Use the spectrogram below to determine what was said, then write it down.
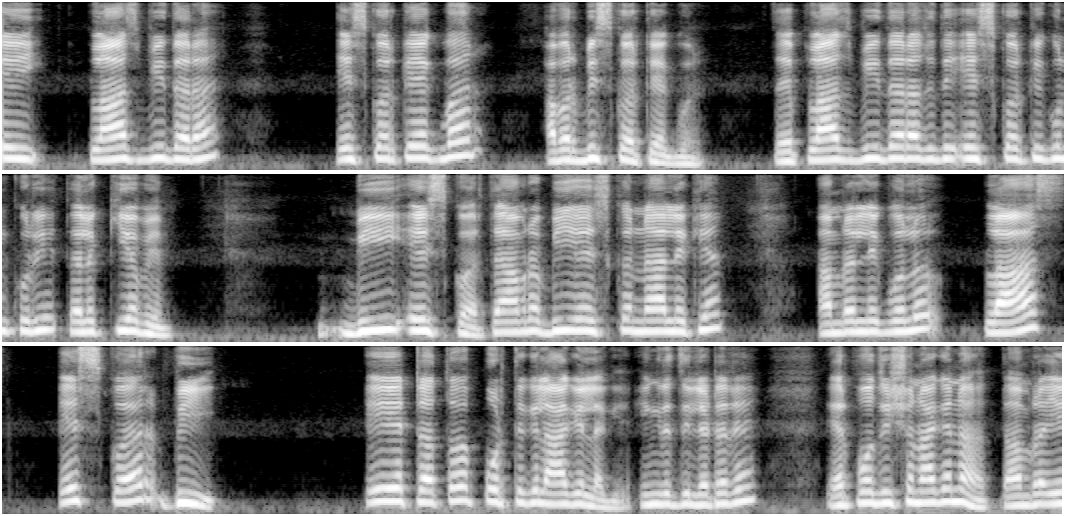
এই প্লাস বি দ্বারা এ স্কোয়ারকে একবার, আবার বি স্কোয়ারকে একবার। প্লাস বি দ্বারা যদি এ স্কোয়ারকে গুণ করি, তাহলে কী হবে? বি এ স্কোয়ার তাই আমরা বি এ স্কোয়ার না লিখে আমরা লিখব হলো প্লাস এ স্কোয়ার বি এটা তো পড়তে গেলে আগে লাগে ইংরেজি লেটারে এর পজিশন আগে না, তা আমরা এ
